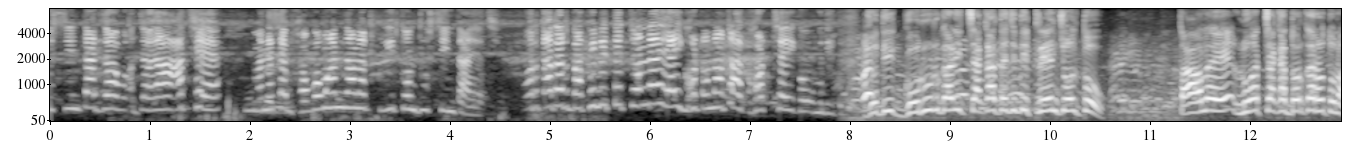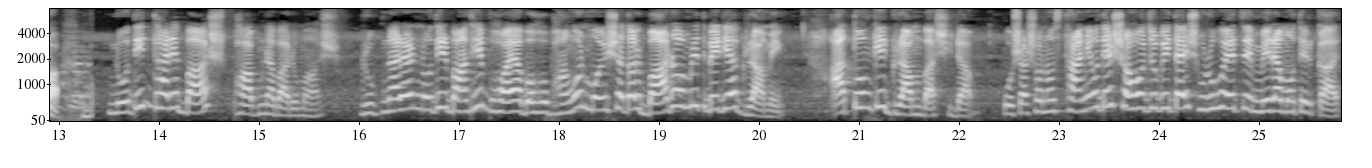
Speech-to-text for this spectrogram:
দুশ্চিন্তা যা যারা আছে মানে সে ভগবান জানে কীরকম দুশ্চিন্তায় আছে। সরকারের গাফিলিতির জন্য এই ঘটনাটা ঘটছে এই যদি গরুর গাড়ির চাকাতে যদি ট্রেন চলতো তাহলে লোহার চাকার দরকার হতো না। নদীর ধারে বাস ভাবনা বারো মাস। রূপনারায়ণ নদীর বাঁধে ভয়াবহ ভাঙন মহিষাদল বারো অমৃতবেড়িয়া গ্রামে। আতঙ্কে গ্রামবাসীরা। প্রশাসন ও স্থানীয়দের সহযোগিতায় শুরু হয়েছে মেরামতের কাজ।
